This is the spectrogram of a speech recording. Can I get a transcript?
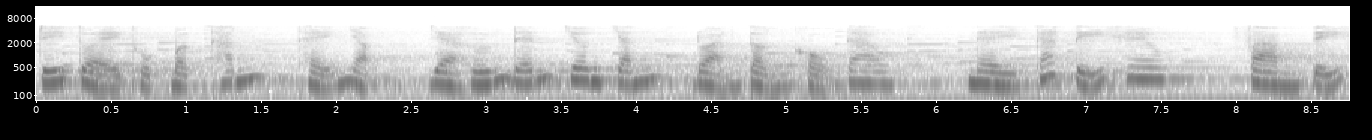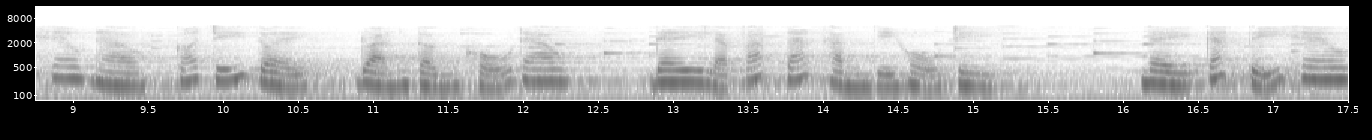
trí tuệ thuộc bậc thánh, thể nhập và hướng đến chân chánh đoạn tận khổ đau. Này các tỷ kheo, phàm tỷ kheo nào có trí tuệ đoạn tận khổ đau, đây là pháp tác thành vị hộ trì. Này các tỷ kheo,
